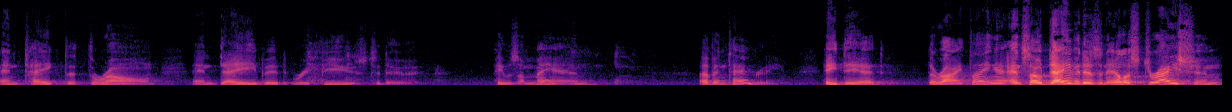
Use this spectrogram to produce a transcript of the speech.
and take the throne. And David refused to do it. He was a man of integrity. He did the right thing. And so David is an illustration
